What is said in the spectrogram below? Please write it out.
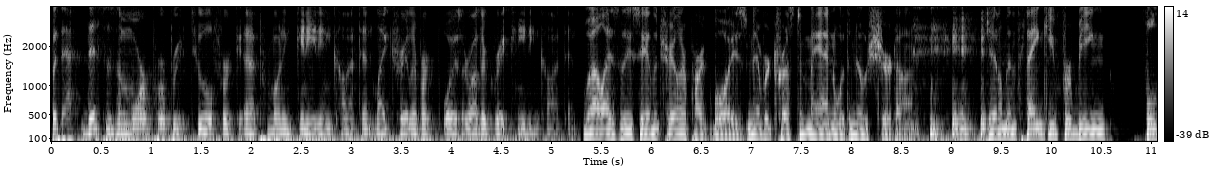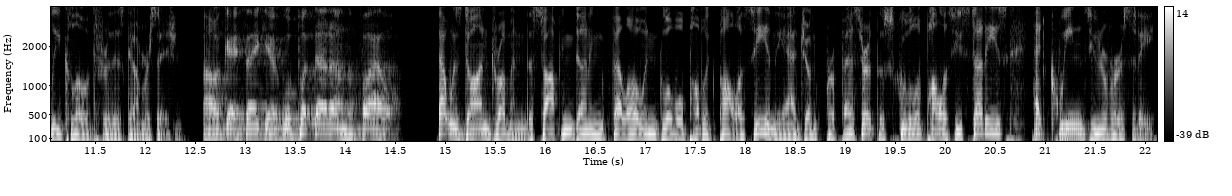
But that this is a more appropriate tool for uh, promoting Canadian content, like Trailer Park Boys or other great Canadian content. Well, as they say on the Trailer Park Boys, never trust a man with no shirt on. Gentlemen, thank you for being fully clothed for this conversation. Okay, thank you. We'll put that on the file. That was Don Drummond, the Stauffer Dunning Fellow in Global Public Policy and the adjunct professor at the School of Policy Studies at Queen's University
